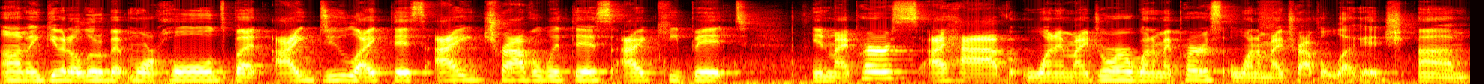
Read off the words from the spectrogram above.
um, and give it a little bit more hold, but I do like this. I travel with this. I keep it in my purse. I have one in my drawer, one in my purse, one in my travel luggage. Um,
